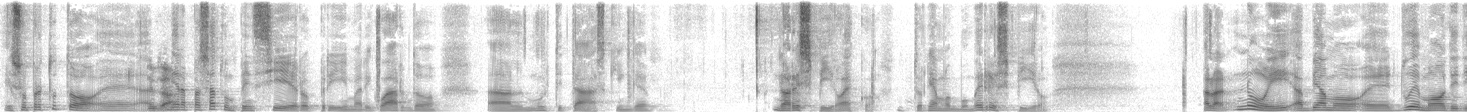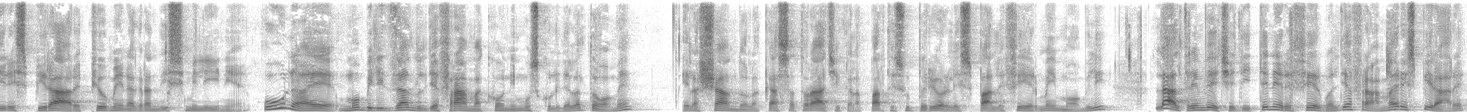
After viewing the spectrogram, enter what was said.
E soprattutto eh, esatto. mi era passato un pensiero prima riguardo al multitasking. No, respiro, ecco, torniamo a bomba, il respiro. Allora, noi abbiamo eh, due modi di respirare più o meno a grandissime linee. Una è mobilizzando il diaframma con i muscoli dell'addome e lasciando la cassa toracica, la parte superiore, le spalle ferme, immobili. L'altra invece è di tenere fermo il diaframma e respirare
